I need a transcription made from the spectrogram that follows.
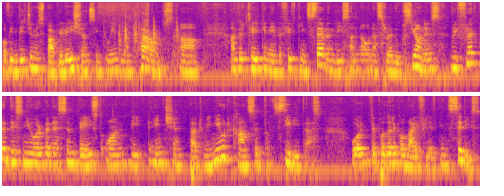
of indigenous populations into Indian towns. Uh, undertaken in the 1570s and known as reducciones, reflected this new urbanism based on the ancient but renewed concept of civitas, or the political life lived in cities.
